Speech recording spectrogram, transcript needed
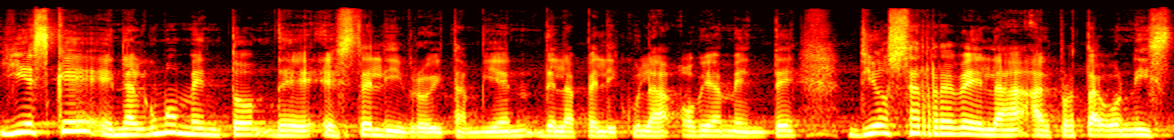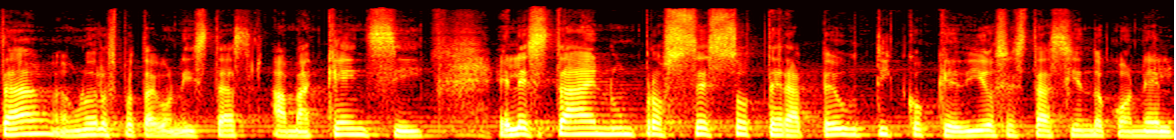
Y es que en algún momento de este libro y también de la película, obviamente, Dios se revela al protagonista, a uno de los protagonistas, a Mackenzie. Él está en un proceso terapéutico que Dios está haciendo con él,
